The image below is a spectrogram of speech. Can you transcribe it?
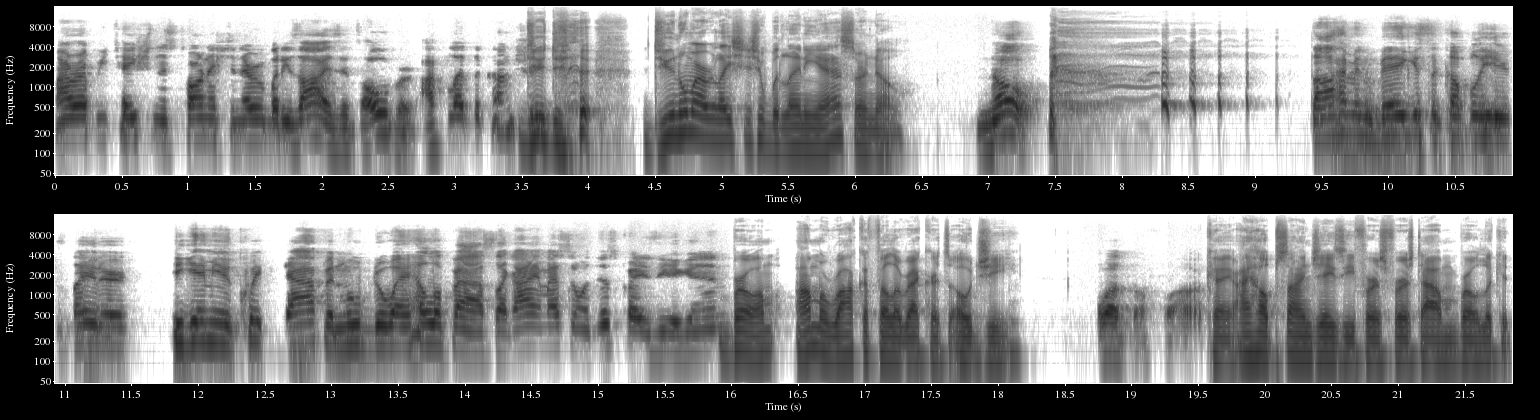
my reputation is tarnished in everybody's eyes. It's over. I fled the country. do, do, do you know my relationship with Lenny S or no? No. Saw him in Vegas a couple of years later. He gave me a quick dap and moved away hella fast. Like I ain't messing with this crazy again. Bro, I'm I'm a Roc-A-Fella Records OG. What the fuck? Okay, I helped sign Jay Z for his first album, bro. Look at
